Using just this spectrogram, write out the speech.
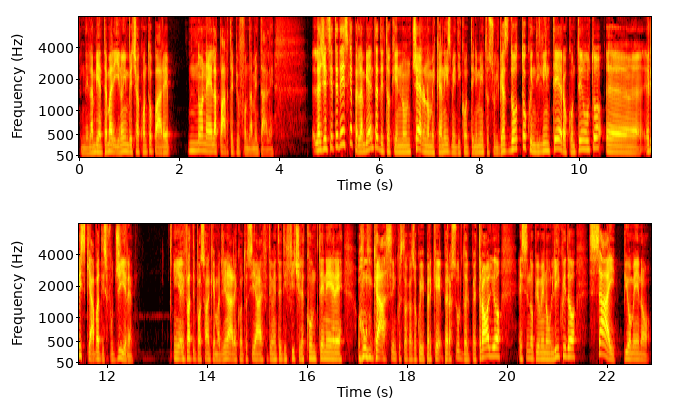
nell'ambiente marino, invece a quanto pare non è la parte più fondamentale. L'agenzia tedesca per l'ambiente ha detto che non c'erano meccanismi di contenimento sul gasdotto, quindi l'intero contenuto eh, rischiava di sfuggire. Infatti posso anche immaginare quanto sia effettivamente difficile contenere un gas in questo caso qui, perché per assurdo il petrolio, essendo più o meno un liquido, sai più o meno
